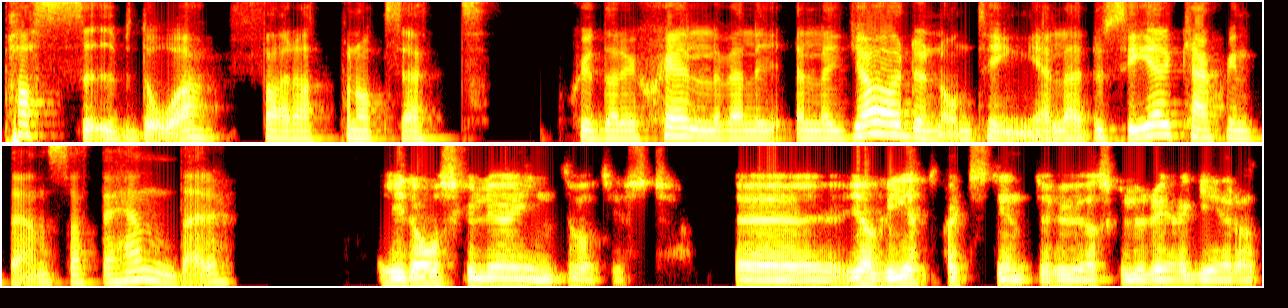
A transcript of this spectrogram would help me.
passiv då för att på något sätt skydda dig själv eller, eller gör du någonting eller du ser kanske inte ens att det händer? Idag skulle jag inte vara tyst. Eh, jag vet faktiskt inte hur jag skulle reagerat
